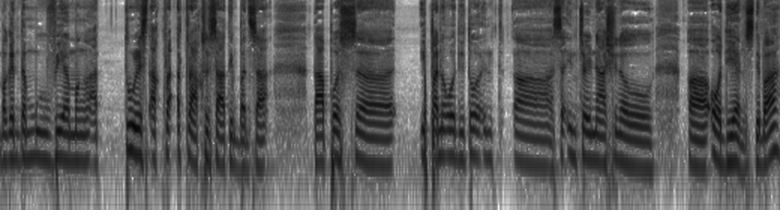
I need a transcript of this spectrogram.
magandang movie ang mga at- tourist attractions sa ating bansa. Tapos uh, ipanood ito uh, sa international uh, audience, 'di ba?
